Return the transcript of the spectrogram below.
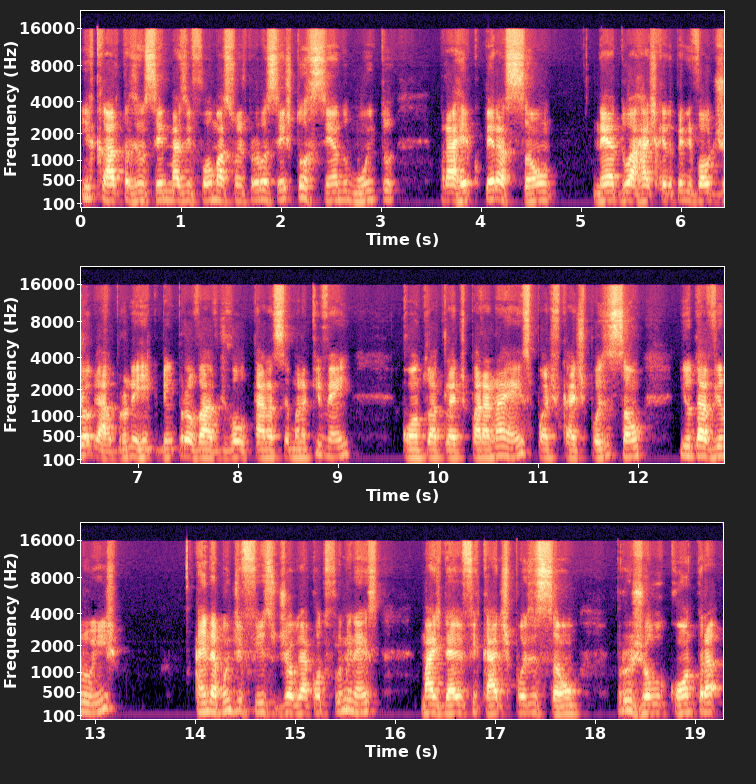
e, claro, trazendo sempre mais informações para vocês, torcendo muito para a recuperação né, do Arrascaeta para ele voltar a jogar. O Bruno Henrique, bem provável de voltar na semana que vem contra o Atlético Paranaense, pode ficar à disposição. E o Davi Luiz, ainda é muito difícil de jogar contra o Fluminense, mas deve ficar à disposição para o jogo contra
